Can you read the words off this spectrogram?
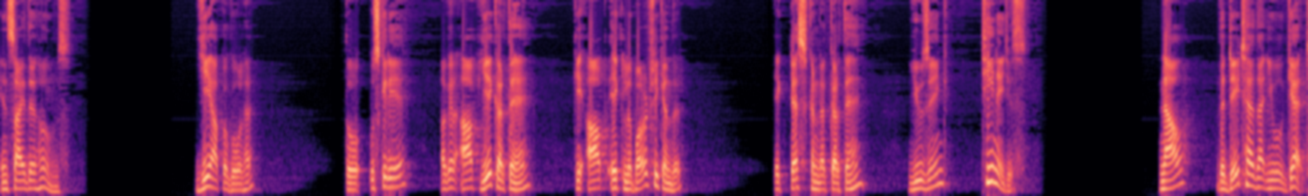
inside the homes یہ آپ کا گول ہے تو اس کے لیے اگر آپ یہ کرتے ہیں کہ آپ ایک لیبورٹری کے اندر ایک ٹیسٹ کنڈکٹ کرتے ہیں using teenagers now the data ہے that you will get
